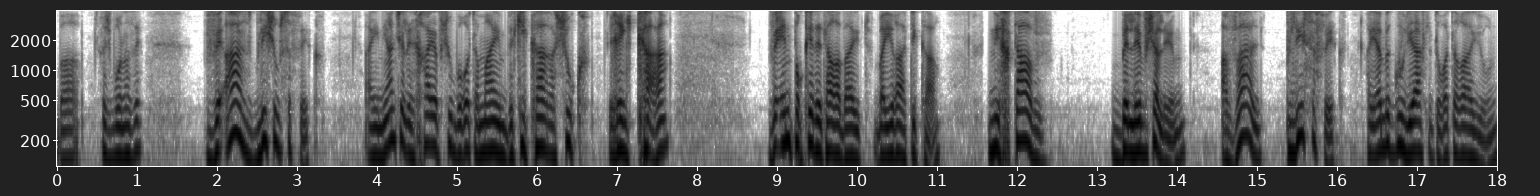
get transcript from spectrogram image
בחשבון הזה? ואז, בלי שום ספק, העניין של איכה יבשו בורות המים וכיכר השוק ריקה, ואין פוקד את הר הבית בעיר העתיקה, נכתב בלב שלם, אבל בלי ספק היה מגויס לטובת הרעיון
